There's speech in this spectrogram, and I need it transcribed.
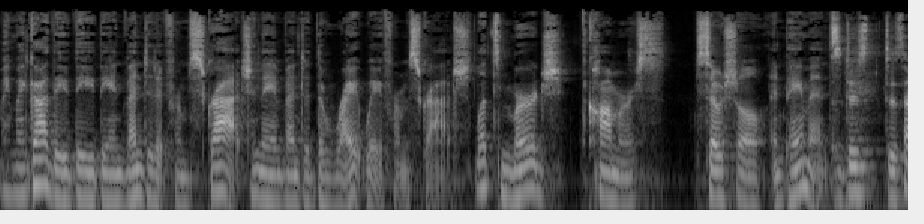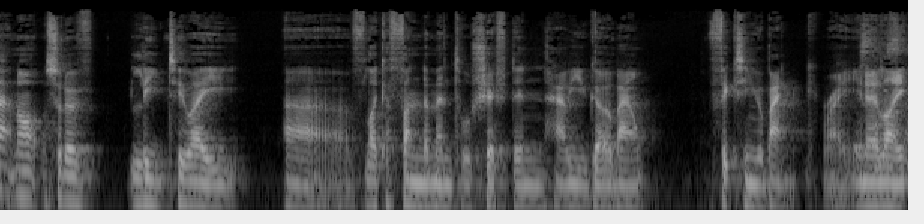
mean, my God, they, they, they invented it from scratch and they invented the right way from scratch. Let's merge commerce, social and payments. Does does that not sort of lead to a uh, like a fundamental shift in how you go about fixing your bank, right? You know, like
